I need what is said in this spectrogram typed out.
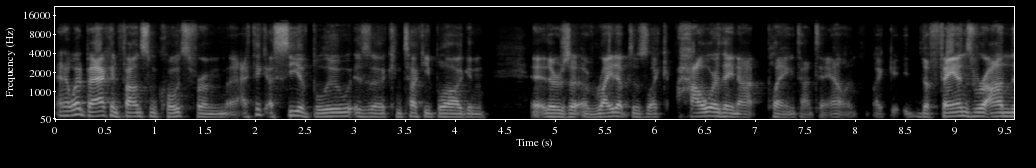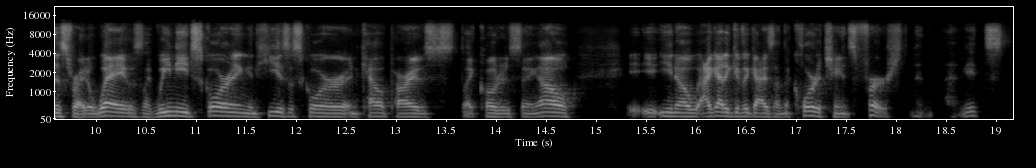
And I went back and found some quotes from, I think A Sea of Blue is a Kentucky blog. And Uh, there's a write up that was like, how are they not playing Dontaie Allen? Like the fans were on this right away. It was like, we need scoring, and he is a scorer. And Calipari was like quoted as saying, oh, you know, I got to give the guys on the court a chance first. It's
